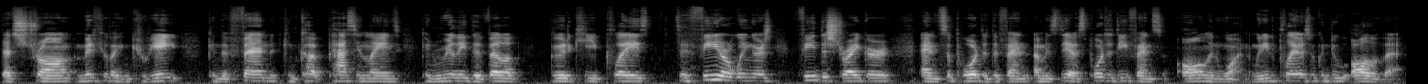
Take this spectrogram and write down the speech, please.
that's strong, a midfield that can create, can defend, can cut passing lanes, can really develop good key plays to feed our wingers, feed the striker, and support the defense. I mean, yeah, support the defense all in one. We need players who can do all of that.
